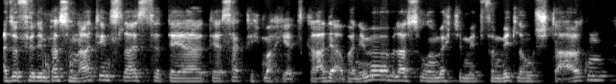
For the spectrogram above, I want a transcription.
Also für den Personaldienstleister, der, der sagt, ich mache jetzt gerade Arbeitnehmerbelastung und möchte mit Vermittlung starten,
